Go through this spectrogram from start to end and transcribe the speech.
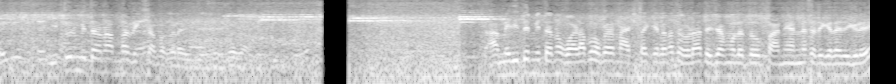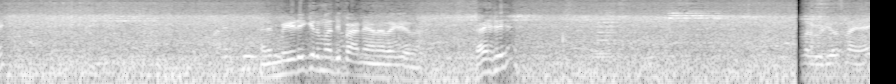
इथून मित्रांनो आपण रिक्षा पकडायची बघा. आम्ही तिथे मित्रांनो वडापाव वगैरे नाश्ता केला ना थोडा त्याच्यामुळे तो पाणी आणण्यासाठी गेला तिकडे. आणि मेडिकलमध्ये पाणी आणायला गेला. काय रे? व्हिडिओज नाही आहे.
